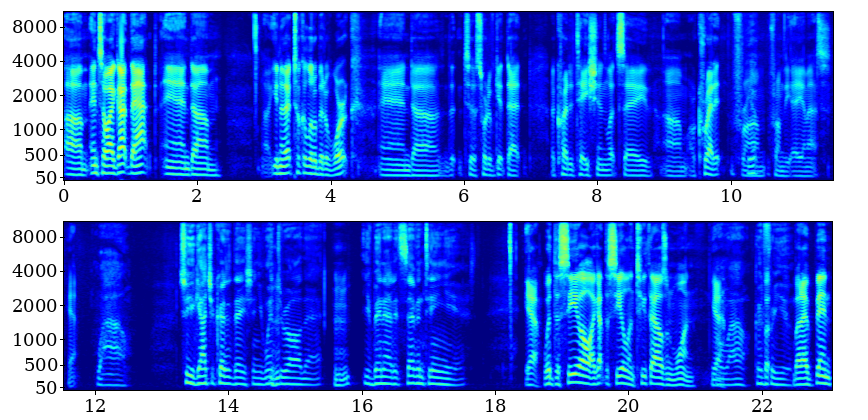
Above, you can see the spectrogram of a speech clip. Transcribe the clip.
Um, and so I got that, and um, uh, you know that took a little bit of work, and uh, th- to sort of get that accreditation, let's say, um, or credit from from the AMS. Yeah. Wow. So you got your accreditation. You went through all that. Mhm. You've been at it 17 years. Yeah, with the seal, I got the seal in 2001. Yeah. Oh, wow. Good for you. But I've been,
